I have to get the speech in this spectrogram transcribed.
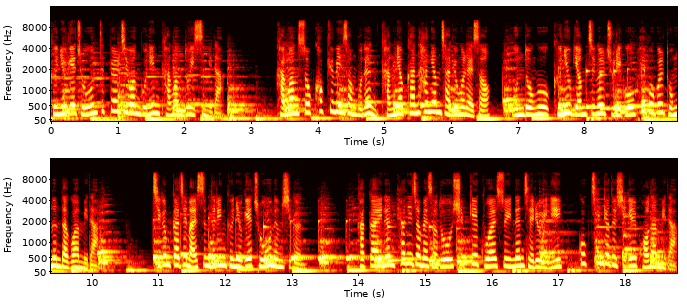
근육에 좋은 특별 지원군인 강황도 있습니다. 강황 속 커큐민 성분은 강력한 항염 작용을 해서 운동 후 근육 염증을 줄이고 회복을 돕는다고 합니다. 지금까지 말씀드린 근육의 좋은 음식은 가까이는 편의점에서도 쉽게 구할 수 있는 재료이니 꼭 챙겨 드시길 권합니다.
